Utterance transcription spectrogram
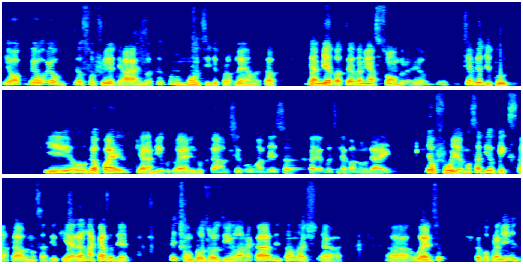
eu, eu, eu, eu sofria de asma, eu tinha um monte de problemas, tal. tinha medo até da minha sombra, eu, eu, tinha medo de tudo. E o meu pai, que era amigo do Hélio e do Carlos, chegou uma vez e disse, eu vou te levar no lugar aí. Eu fui, eu não sabia o que, que se tratava, não sabia o que era, era na casa dele. Ele tinha um dojozinho lá na casa, então nós, uh, uh, o Edson chegou para mim,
